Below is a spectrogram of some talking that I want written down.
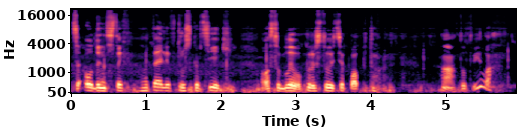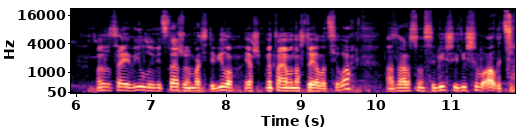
Це один з тих готелів Трускавці, які особливо користуються попитом. А, тут віла. Ми за цією віллою відстежуємо, бачите, віла, я ж пам'ятаю, вона стояла ціла, а зараз вона все більше і більше валиться.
